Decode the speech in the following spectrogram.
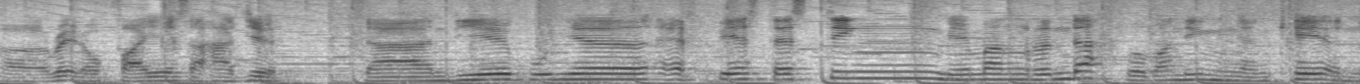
uh, rate of fire sahaja Dan dia punya FPS testing memang rendah berbanding dengan K6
